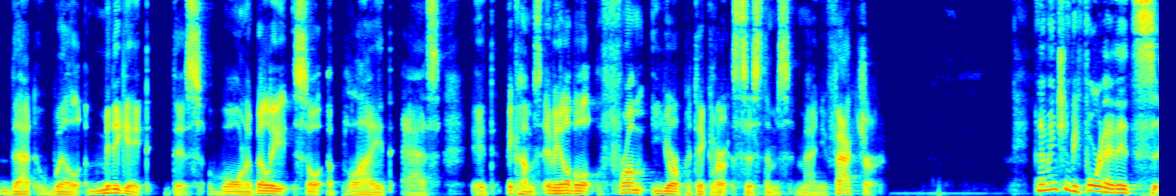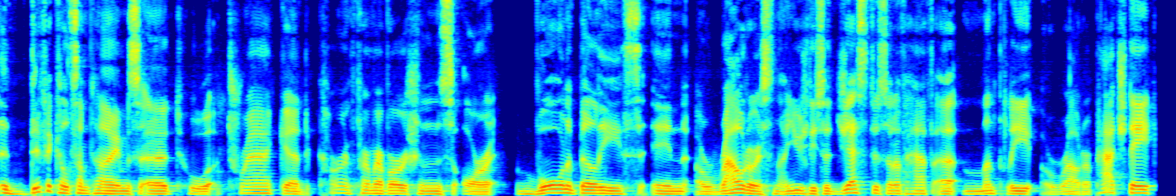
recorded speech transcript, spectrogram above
that will mitigate this vulnerability. So apply it as it becomes available from your particular system's manufacturer. And I mentioned before that it's difficult sometimes uh, to track uh, current firmware versions or vulnerabilities in routers. And I usually suggest to sort of have a monthly router patch day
